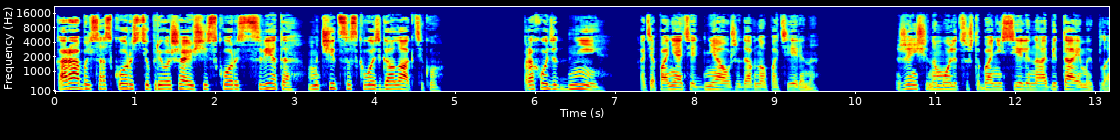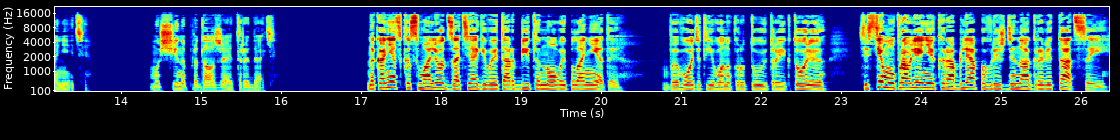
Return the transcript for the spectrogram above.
Корабль со скоростью, превышающей скорость света, мчится сквозь галактику. Проходят дни, хотя понятие дня уже давно потеряно. Женщина молится, чтобы они сели на обитаемой планете. Мужчина продолжает рыдать. Наконец космолет затягивает орбита новой планеты, выводит его на крутую траекторию. Система управления корабля повреждена гравитацией,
